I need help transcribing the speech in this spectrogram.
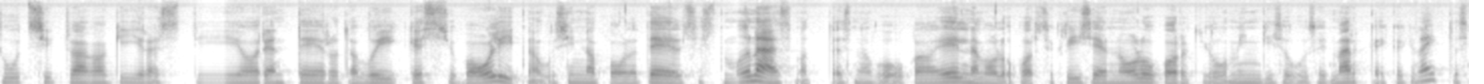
suutsid väga kiiresti orienteeruda või kes juba olid nagu sinnapoole teel, sest mõnes mõttes nagu ka eelnev olukord, see kriisieelne olukord ju mingisuguseid märke ikkagi näitas,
